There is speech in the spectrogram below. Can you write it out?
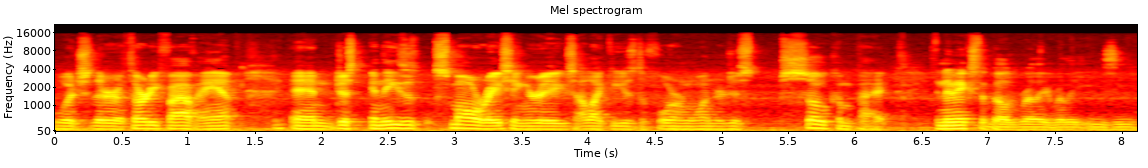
which they're a 35 amp. And just in these small racing rigs, I like to use the 4 in 1. They're just so compact. and it makes the build really really easy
